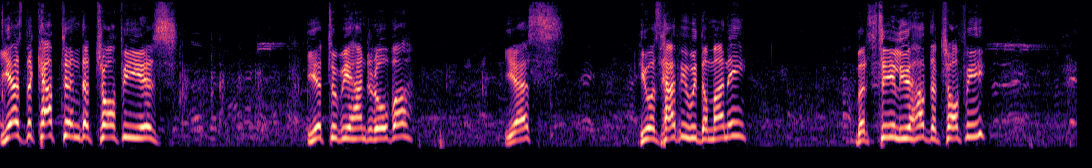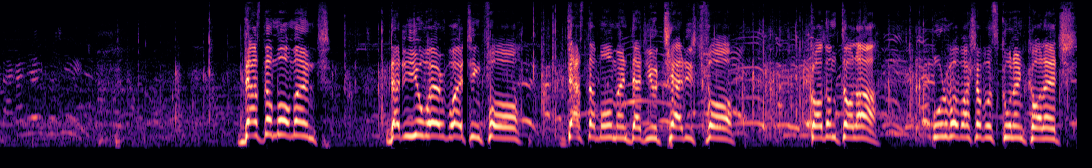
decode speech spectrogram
Yes, the captain, the trophy is yet to be handed over. Yes, he was happy with the money, but still you have the trophy. That's the moment that you were waiting for. That's the moment that you cherished for. Kadamtala, Purbo Bashabo School and College,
